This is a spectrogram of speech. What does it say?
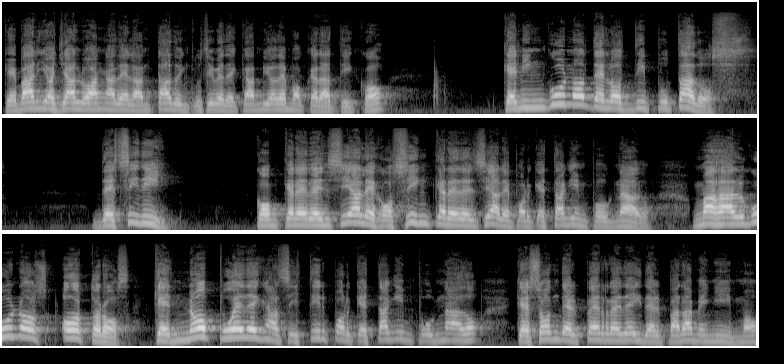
que varios ya lo han adelantado, inclusive de cambio democrático, que ninguno de los diputados decidí con credenciales o sin credenciales porque están impugnados, más algunos otros que no pueden asistir porque están impugnados, que son del PRD y del parameñismo,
